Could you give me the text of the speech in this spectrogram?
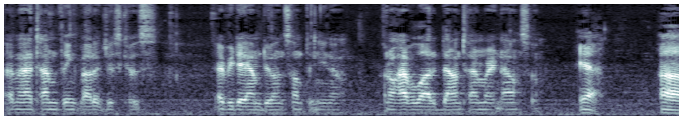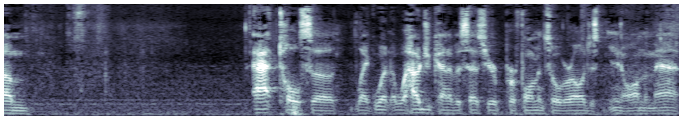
I haven't had time to think about it just because every day I'm doing something, you know. I don't have a lot of downtime right now, so. Yeah. Um, at Tulsa, like what? How'd you kind of assess your performance overall, just you know, on the mat?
